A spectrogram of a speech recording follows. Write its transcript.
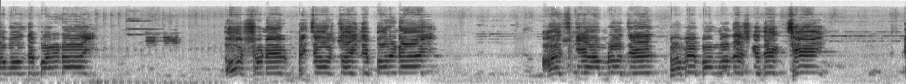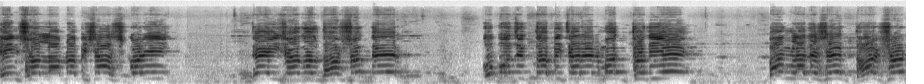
কথা বলতে পারে নাই। দর্শনের বিচার চাইতে পারে নাই। আজকে আমরা যেভাবে বাংলাদেশকে দেখছি, ইনশাল্লাহ আমরা বিশ্বাস করি যে এই সকল ধর্ষকদের উপযুক্ত বিচারের মধ্য দিয়ে বাংলাদেশের ধর্ষণ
